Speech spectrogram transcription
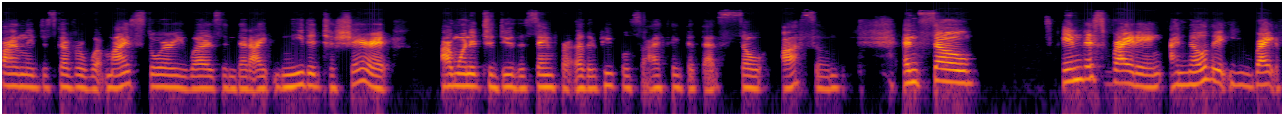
finally discovered what my story was and that I needed to share it, I wanted to do the same for other people. So I think that that's so awesome. And so in this writing, I know that you write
